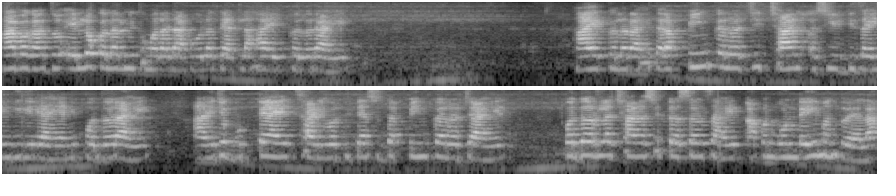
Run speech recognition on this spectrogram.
हा बघा जो येल्लो कलर मी तुम्हाला दाखवला त्यातला हा एक कलर आहे. हा एक कलर आहे. त्याला पिंक कलरची छान अशी डिझाईन दिलेली आहे आणि पदर आहे. आणि जे बुट्टे आहेत साडीवरती त्या सुद्धा पिंक कलरच्या आहेत. पदरला छान असे टसल्स आहेत. आपण गोंडेही म्हणतो याला.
